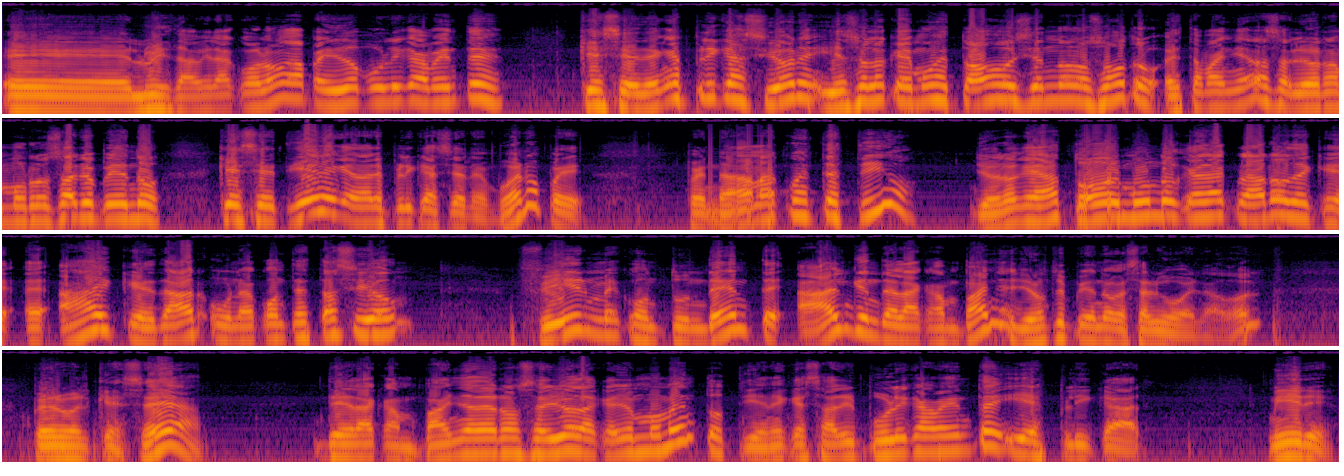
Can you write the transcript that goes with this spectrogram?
Eh, Luis Dávila Colón ha pedido públicamente que se den explicaciones y eso es lo que hemos estado diciendo nosotros. Esta mañana salió Ramón Rosario pidiendo que se tiene que dar explicaciones. Bueno, pues, pues nada más con testigo. Yo creo que ya todo el mundo queda claro de que eh, hay que dar una contestación firme, contundente a alguien de la campaña. Yo no estoy pidiendo que sea el gobernador, pero el que sea de la campaña de Rosselló de aquellos momentos tiene que salir públicamente y explicar. Mire,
